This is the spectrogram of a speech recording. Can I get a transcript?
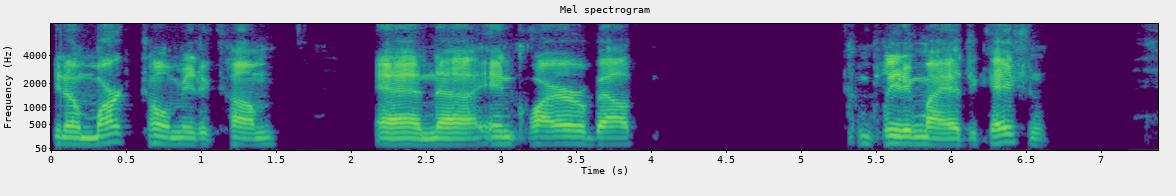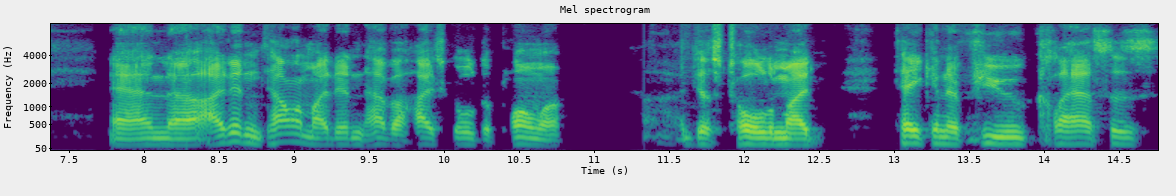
you know, Mark told me to come and uh, inquire about completing my education. And uh, I didn't tell him I didn't have a high school diploma. I just told him I'd taken a few classes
